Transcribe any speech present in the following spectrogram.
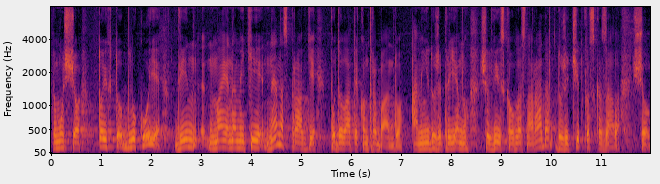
тому що той, хто блокує, він має на меті не насправді подолати контрабанду. А мені дуже приємно, що Львівська обласна рада дуже чітко сказала, що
